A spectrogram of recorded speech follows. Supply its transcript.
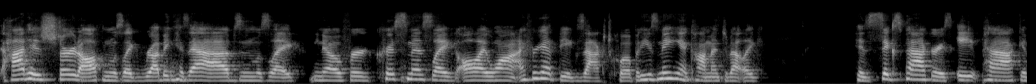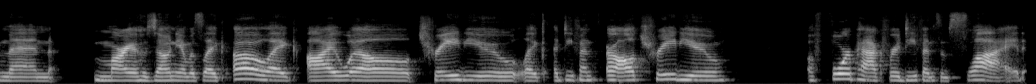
had his shirt off and was like rubbing his abs and was like you know for Christmas like all I want I forget the exact quote but he's making a comment about like his six pack or his eight pack and then Mario Hezonja was like, "Oh, like I will trade you like a defense, or I'll trade you a four pack for a defensive slide,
